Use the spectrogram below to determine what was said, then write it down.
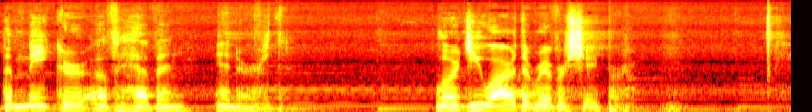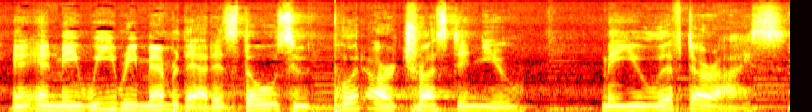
the maker of heaven and earth. Lord, you are the river shaper. And, and, may we remember that as those who put our trust in you, may you lift our eyes.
